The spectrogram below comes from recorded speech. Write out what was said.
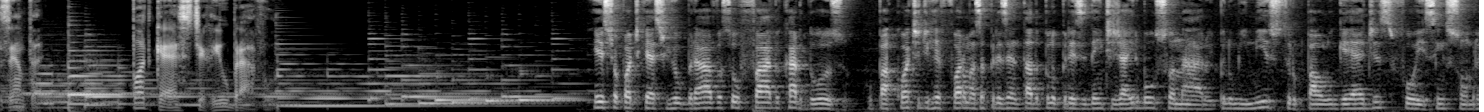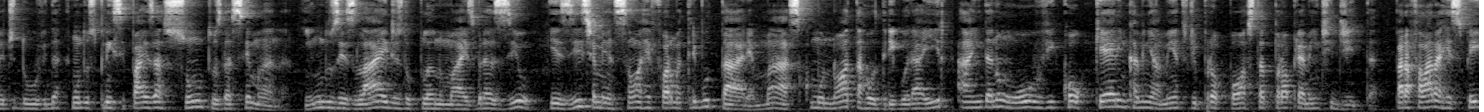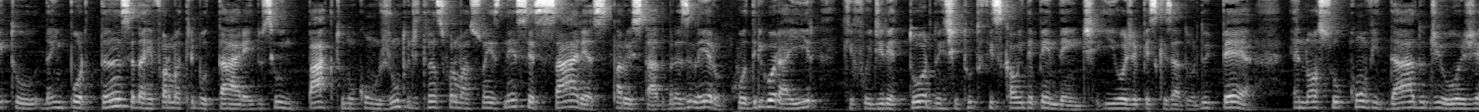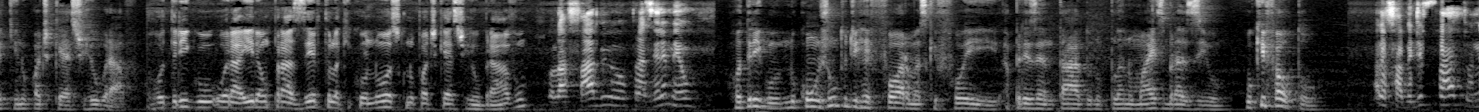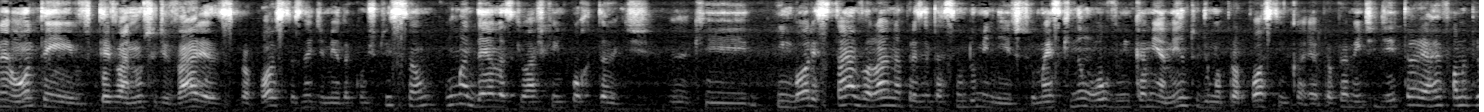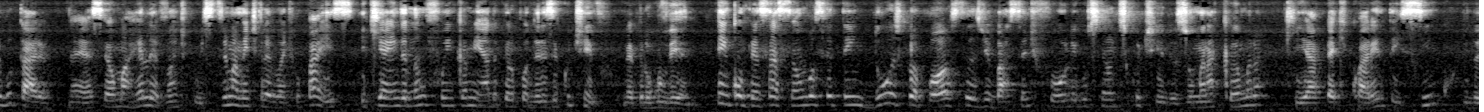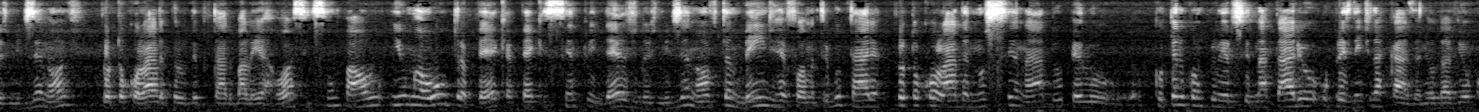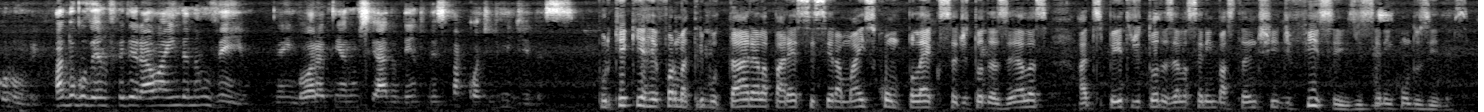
apresenta Podcast Rio Bravo. Este é o podcast Rio Bravo, eu sou Fábio Cardoso. O pacote de reformas apresentado pelo presidente Jair Bolsonaro e pelo ministro Paulo Guedes foi, sem sombra de dúvida, um dos principais assuntos da semana. Em um dos slides do Plano Mais Brasil, existe a menção à reforma tributária, mas, como nota Rodrigo Urair, ainda não houve qualquer encaminhamento de proposta propriamente dita. Para falar a respeito da importância da reforma tributária e do seu impacto no conjunto de transformações necessárias para o Estado brasileiro, Rodrigo Orair, que foi diretor do Instituto Fiscal Independente e hoje é pesquisador do IPEA, é nosso convidado de hoje aqui no podcast Rio Bravo. Rodrigo Orair, é um prazer tê-lo aqui conosco no podcast Rio Bravo. Olá, Fábio, o prazer é meu. Rodrigo, no conjunto de reformas que foi apresentado no Plano Mais Brasil, o que faltou? Olha, Fábio, de fato, né, ontem teve o anúncio de várias propostas né, de emenda à Constituição. Uma delas que eu acho que é importante que, embora estava lá na apresentação do ministro, mas que não houve um encaminhamento de uma proposta é, propriamente dita, é a reforma tributária. Né? Essa é uma relevante, extremamente relevante para o país e que ainda não foi encaminhada pelo Poder Executivo, né, pelo governo. Em compensação, você tem duas propostas de bastante fôlego sendo discutidas. Uma na Câmara, que é a PEC 45 de 2019, protocolada pelo deputado Baleia Rossi de São Paulo, e uma outra PEC, a PEC 110 de 2019, também de reforma tributária, protocolada no Senado pelo tendo como primeiro signatário o presidente da casa, né, o Davi Alcolumbre. A do governo federal ainda não veio, né, embora tenha anunciado dentro desse pacote de medidas. Por que, que a reforma tributária ela parece ser a mais complexa de todas elas, a despeito de todas elas serem bastante difíceis de serem conduzidas?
